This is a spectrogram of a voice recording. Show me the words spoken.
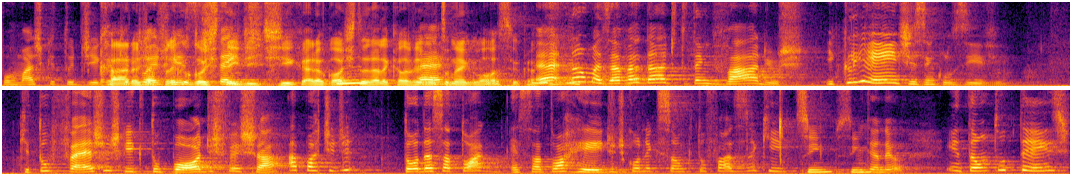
por mais que tu diga cara, que tu já falei que eu gostei de ti, cara. Eu gosto dela, que ela vê é. muito negócio, cara. É, não, mas é verdade, tu tem vários. E clientes, inclusive. Que tu fechas e que tu podes fechar a partir de toda essa tua, essa tua rede de conexão que tu fazes aqui. Sim, sim. Entendeu? Então tu tens.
